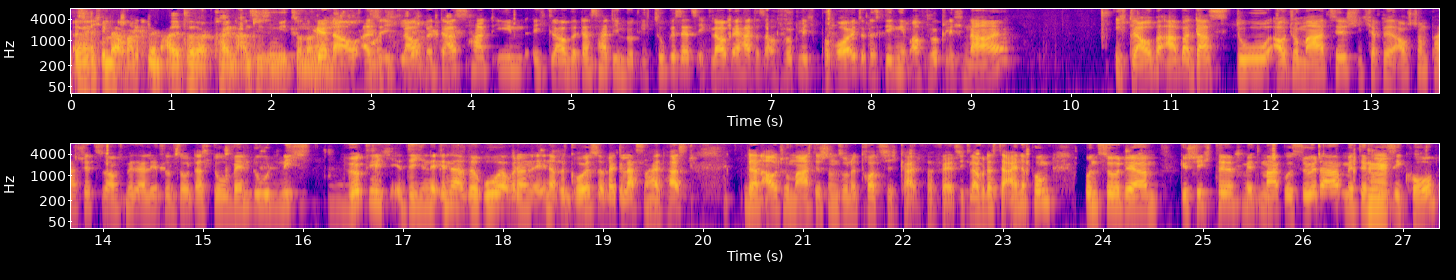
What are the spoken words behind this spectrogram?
Also ich im Erwachsenenalter kein Antisemit, sondern genau. Also ich glaube, das hat ihn, ich glaube, das hat ihm wirklich zugesetzt. Ich glaube, er hat es auch wirklich bereut und es ging ihm auch wirklich nahe. Ich glaube aber, dass du automatisch, ich habe ja auch schon ein paar Shitstorms miterlebt und so, dass du, wenn du nicht wirklich dich eine innere Ruhe oder eine innere Größe oder Gelassenheit hast, dann automatisch in so eine Trotzigkeit verfällst. Ich glaube, das ist der eine Punkt. Und zu der Geschichte mit Markus Söder, mit dem mhm. Risiko.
